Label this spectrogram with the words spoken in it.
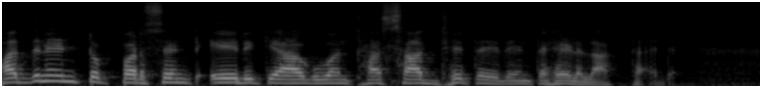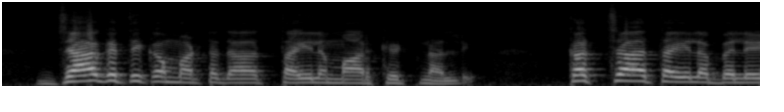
ಹದಿನೆಂಟು ಪರ್ಸೆಂಟ್ ಏರಿಕೆ ಆಗುವಂತಹ ಸಾಧ್ಯತೆ ಇದೆ ಅಂತ ಹೇಳಲಾಗ್ತಾ ಇದೆ. ಜಾಗತಿಕ ಮಟ್ಟದ ತೈಲ ಮಾರ್ಕೆಟ್ನಲ್ಲಿ ಕಚ್ಚಾ ತೈಲ ಬೆಲೆ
